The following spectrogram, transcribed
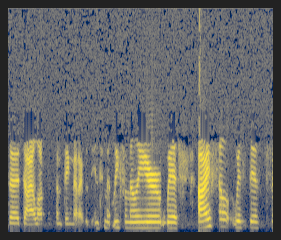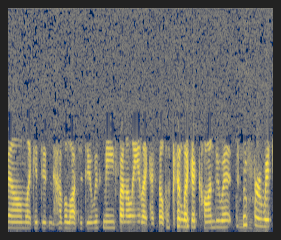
the dialogue was something that I was intimately familiar with. I felt with this film like it didn't have a lot to do with me. Funnily, like I felt a bit like a conduit mm-hmm. for which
